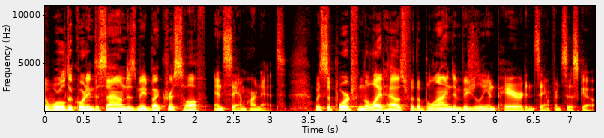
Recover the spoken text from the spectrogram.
The World According to Sound is made by Chris Hoff and Sam Harnett, with support from the Lighthouse for the Blind and Visually Impaired in San Francisco.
